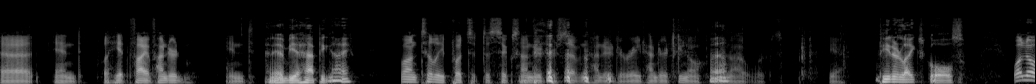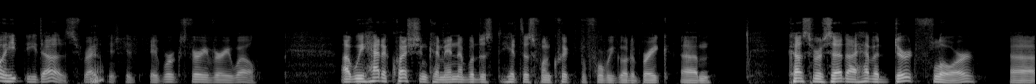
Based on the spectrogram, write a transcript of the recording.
uh, and we'll hit 500. And And he'll be a happy guy. Well, until he puts it to 600 or 700 or 800, you know, you know how it works. Yeah. Peter likes goals. Well, no, he he does, right? It, it, it works very, very well. Uh, we had a question come in, and we'll just hit this one quick before we go to break. Um, customer said, "I have a dirt floor uh,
